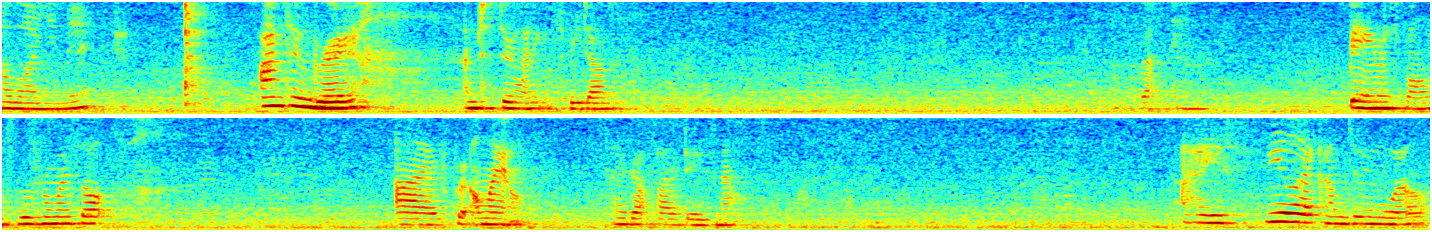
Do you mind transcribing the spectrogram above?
How are you, Nick? I'm doing great. I'm just doing what needs to be done. What does that mean? Being responsible for myself. I've quit on my own. I've got five days now. I feel like I'm doing well.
